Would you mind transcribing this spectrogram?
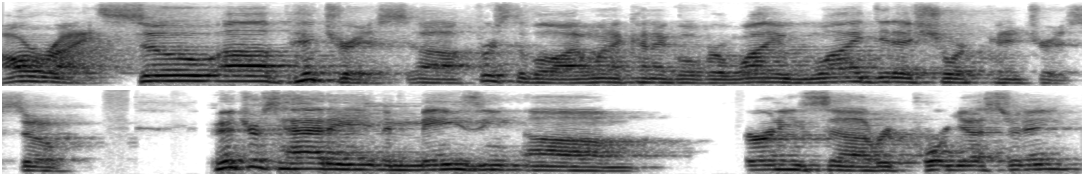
All right, so uh, Pinterest. Uh, first of all, I want to kind of go over why why did I short Pinterest? So Pinterest had a, an amazing um, earnings uh, report yesterday,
